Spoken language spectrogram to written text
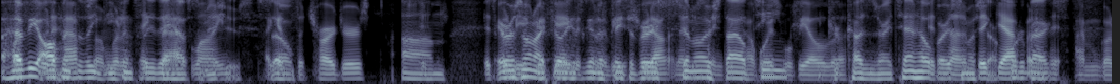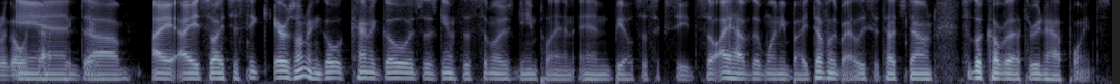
a heavy plus two and a half, offensively, so I'm gonna defensively, they have some issues. Against the Chargers. Um, It's gonna be a Arizona, I feel like is going to face a very and I similar style team. Will be able Kirk Cousins, Ryan Tannehill, very similar style gap, I quarterbacks. think I'm going to go with that and um, I, I, so I just think Arizona can go kind of go into this game with a similar game plan and be able to succeed. So I have them winning by definitely by at least a touchdown. So they'll cover that three and a half points.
